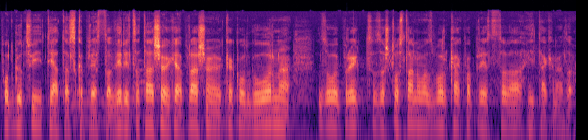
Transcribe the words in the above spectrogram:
подготви театарска представа. Верица Ташева ќе прашаме како одговорна за овој проект, за што станува збор, каква представа и така натаму.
